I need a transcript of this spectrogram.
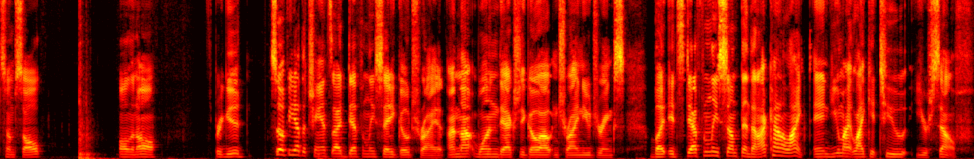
some salt. All in all, it's pretty good. So if you have the chance, I'd definitely say go try it. I'm not one to actually go out and try new drinks, but it's definitely something that I kind of liked, and you might like it too yourself.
